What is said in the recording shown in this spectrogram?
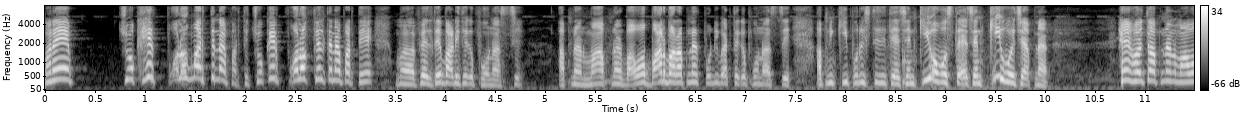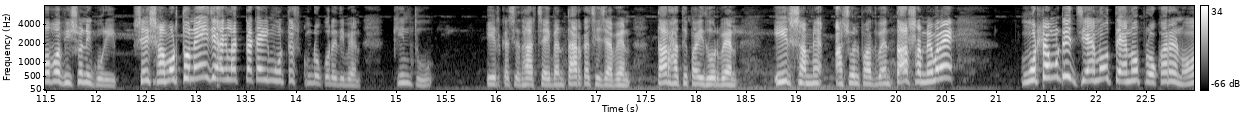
মানে চোখের পলক মারতে না পারতে, চোখের পলক ফেলতে না পারতে ফেলতে বাড়ি থেকে ফোন আসছে। আপনার মা, আপনার বাবা, বারবার আপনার পরিবার থেকে ফোন আসছে। আপনি কি পরিস্থিতিতে আছেন, কি অবস্থায় আছেন, কি হয়েছে আপনার? হ্যাঁ হয়তো আপনার মা বাবা ভীষণই গরিব। সেই সামর্থ্য নেই যে এক লাখ টাকা এই মুহূর্তে সংগ্রহ করে দিবেন। কিন্তু এর কাছে ধার চাইবেন, তার কাছে যাবেন, তার হাতে পাই ধরবেন, এর সামনে আঁচল পাতবেন, তার সামনে মানে মোটামুটি যেন তেন প্রকারেণও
